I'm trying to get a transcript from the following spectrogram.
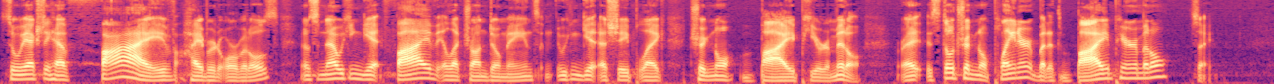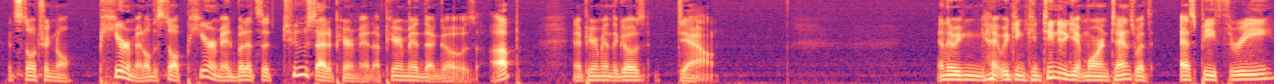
So we actually have five hybrid orbitals. And so now we can get five electron domains. We can get a shape like trigonal bipyramidal, right? It's still trigonal planar, but it's bipyramidal. Sorry, it's still trigonal pyramidal. It's still a pyramid, but it's a two-sided pyramid, a pyramid that goes up and a pyramid that goes down. And then we can we can continue to get more intense with sp3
